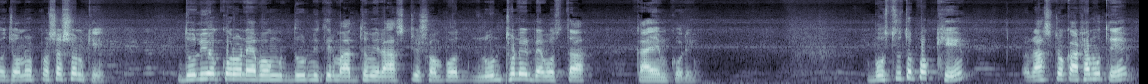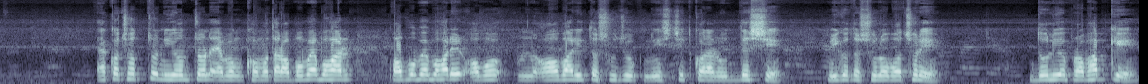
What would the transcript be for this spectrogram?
ও জনপ্রশাসনকে দলীয়করণ এবং দুর্নীতির মাধ্যমে রাষ্ট্রীয় সম্পদ লুণ্ঠনের ব্যবস্থা কায়েম করে। বস্তুতপক্ষে রাষ্ট্র কাঠামোতে একছত্র নিয়ন্ত্রণ এবং ক্ষমতার অপব্যবহার, অপব্যবহারের অব অবারিত সুযোগ নিশ্চিত করার উদ্দেশ্যে বিগত ষোলো বছরে দলীয় প্রভাবকে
